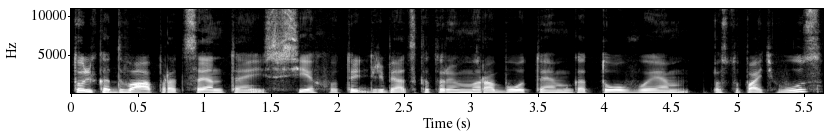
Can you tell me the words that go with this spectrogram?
Только 2% из всех вот ребят, с которыми мы работаем, готовы поступать в ВУЗ,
